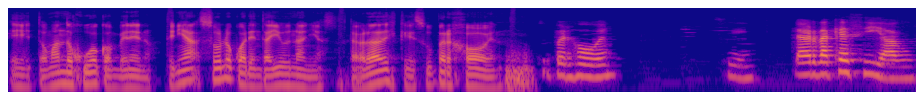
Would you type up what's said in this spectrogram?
eh, tomando jugo con veneno. Tenía solo 41 años. La verdad es que súper joven. Súper joven. Sí. La verdad que sí, Agus.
